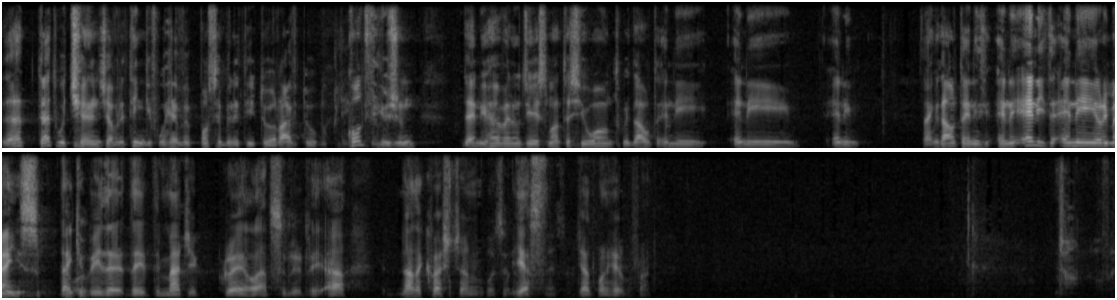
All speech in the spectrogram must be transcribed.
That, that would change everything if we have a possibility to arrive to cold fusion, then you have energy as much as you want without any, any, any, Thank without any, any, any, any remains. That Thank would you. be the, the, the magic grail, absolutely. Uh, another question? Yes, gentleman here in the front. John, over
